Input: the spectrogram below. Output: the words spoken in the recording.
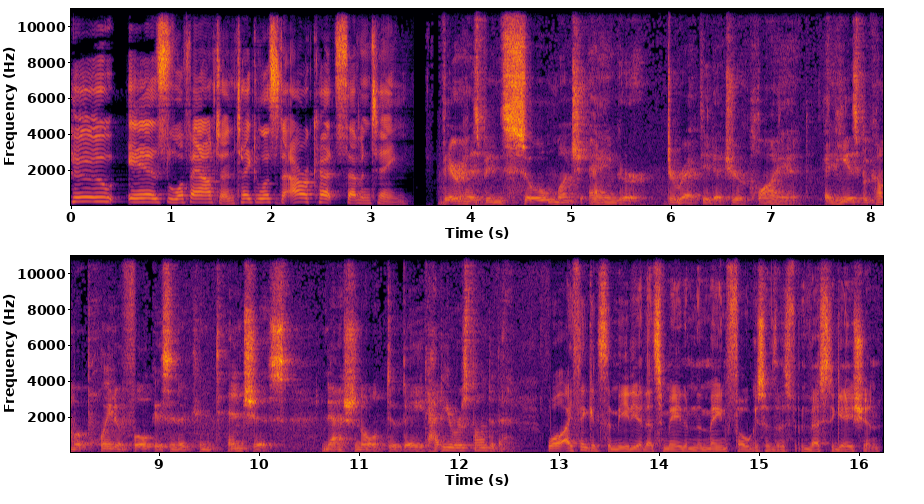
who is LaFountain? Take a listen to our cut 17. There has been so much anger directed at your client, and he has become a point of focus in a contentious national debate. How do you respond to that? Well, I think it's the media that's made him the main focus of this investigation.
